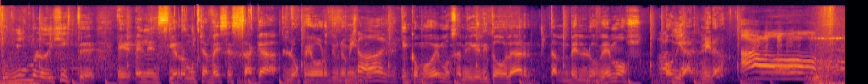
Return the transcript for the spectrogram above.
Tú mismo lo dijiste, el encierro muchas veces saca lo peor de uno mismo. Ay. Y como vemos a Miguelito volar, también lo vemos odiar. Mira. ¡Ah!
